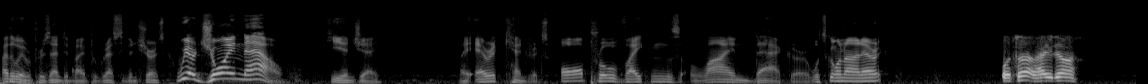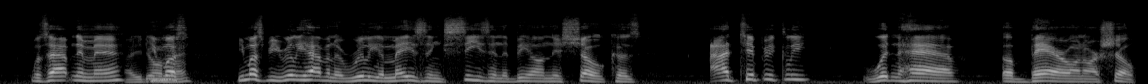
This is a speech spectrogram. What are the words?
By the way, we're presented by Progressive Insurance. We are joined now, Key and Jay, by Eric Kendricks, all pro Vikings linebacker. What's going on, Eric? What's up? How you doing? What's happening, man? How you doing, must, man? You must be really having a really amazing season to be on this show because I typically wouldn't have a bear on our show.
